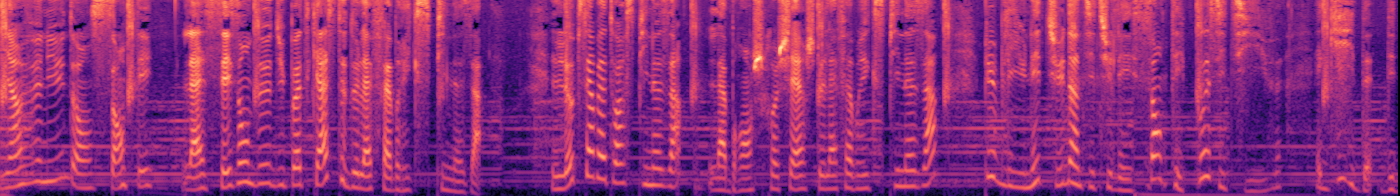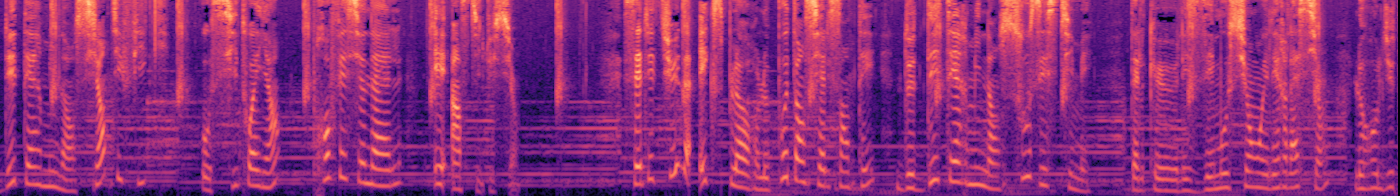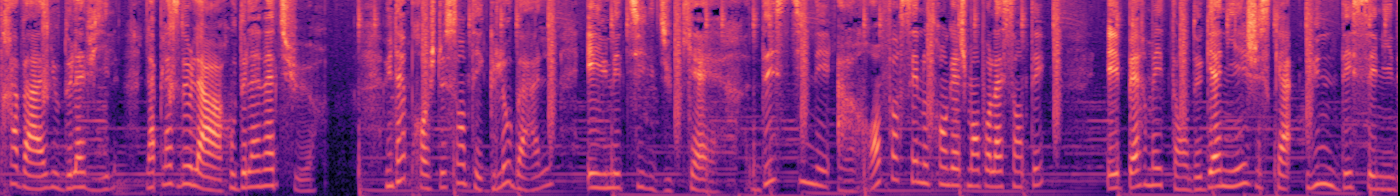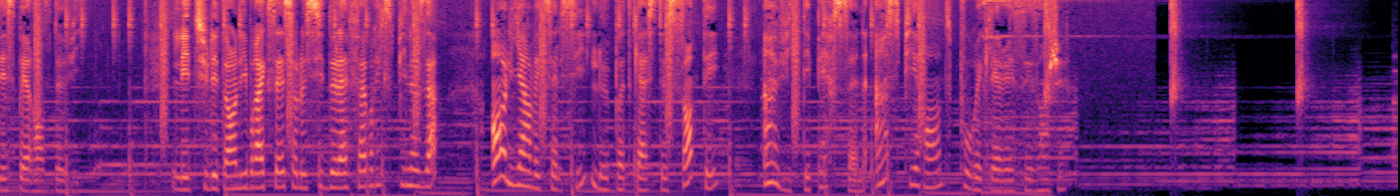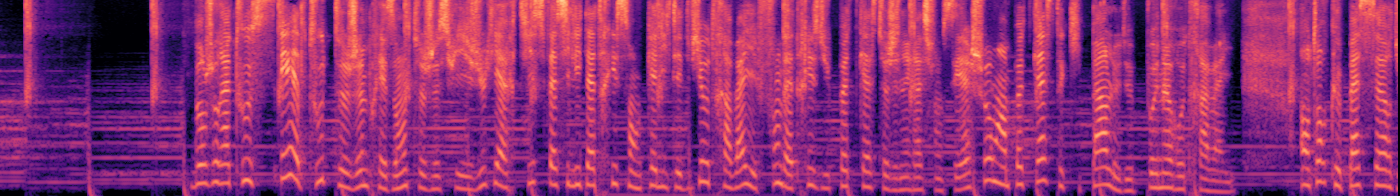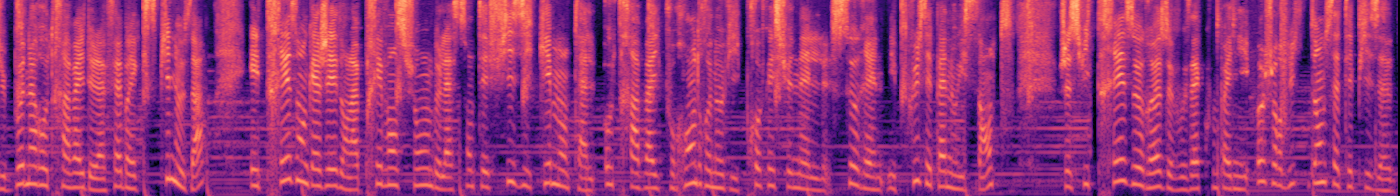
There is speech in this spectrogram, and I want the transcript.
Bienvenue dans Santé, la saison 2 du podcast de la Fabrique Spinoza. L'Observatoire Spinoza, la branche recherche de la Fabrique Spinoza, publie une étude intitulée Santé positive, guide des déterminants scientifiques aux citoyens, professionnels et institutions. Cette étude explore le potentiel santé de déterminants sous-estimés, tels que les émotions et les relations, le rôle du travail ou de la ville, la place de l'art ou de la nature. Une approche de santé globale et une éthique du care destinée à renforcer notre engagement pour la santé et permettant de gagner jusqu'à une décennie d'espérance de vie. L'étude est en libre accès sur le site de la Fabrique Spinoza. En lien avec celle-ci, le podcast Santé invite des personnes inspirantes pour éclairer ces enjeux. Bonjour à tous et à toutes, je me présente, je suis Julie Artis, facilitatrice en qualité de vie au travail et fondatrice du podcast Génération CHO, un podcast qui parle de bonheur au travail. En tant que passeur du bonheur au travail de la fabrique Spinoza et très engagée dans la prévention de la santé physique et mentale au travail pour rendre nos vies professionnelles sereines et plus épanouissantes, je suis très heureuse de vous accompagner aujourd'hui dans cet épisode.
